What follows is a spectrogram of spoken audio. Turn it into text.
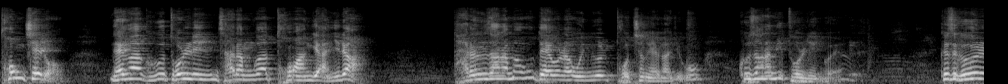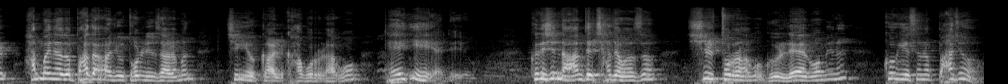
통째로. 내가 그거 돌린 사람과 통한 게 아니라 다른 사람하고 대화를 하고 있는 걸 도청해 가지고 그 사람이 돌린 거야. 그래서 그걸 한 번이라도 받아 가지고 돌린 사람은 징역 갈 각오를 하고 대기해야 돼요. 그 대신 나한테 찾아와서 실토를 하고 그걸 내놓으면은 거기에서는 빠져.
